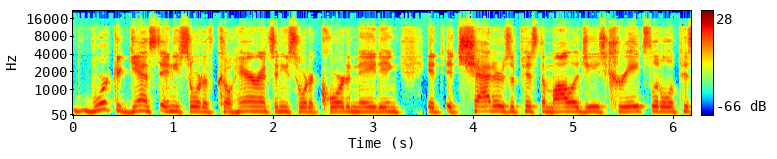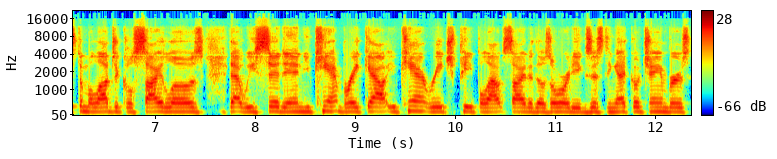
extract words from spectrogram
work against any sort of coherence, any sort of coordinating. It, it shatters epistemologies, creates little epistemological silos that we sit in. You can't break out, you can't reach people outside of those already existing echo chambers.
